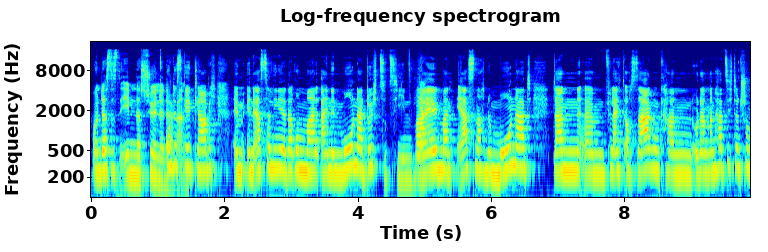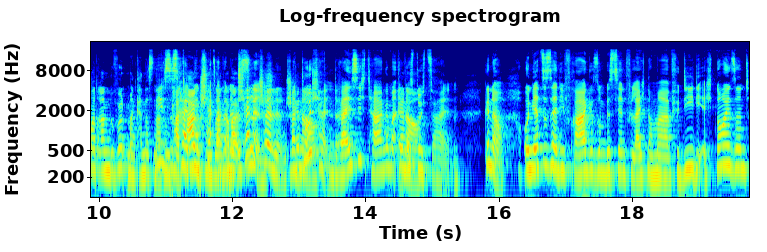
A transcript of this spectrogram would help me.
Und das ist eben das Schöne daran. Und es geht, glaube ich, in erster Linie darum, mal einen Monat durchzuziehen, weil ja. man erst nach einem Monat dann ähm, vielleicht auch sagen kann, oder man hat sich dann schon mal dran gewöhnt, man kann das nach nee, ein paar halt Tagen schon sagen, aber, aber es ist eine Challenge. Man genau. durchhalten, 30 Tage mal genau. etwas durchzuhalten. Genau. Und jetzt ist ja die Frage so ein bisschen vielleicht nochmal für die, die echt neu sind.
